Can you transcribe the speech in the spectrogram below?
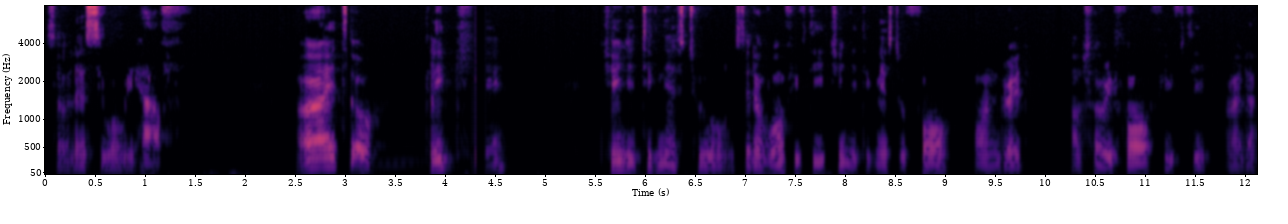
So let's see what we have. All right so click here change the thickness to instead of 150 change the thickness to 400 i'm sorry 450 rather.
